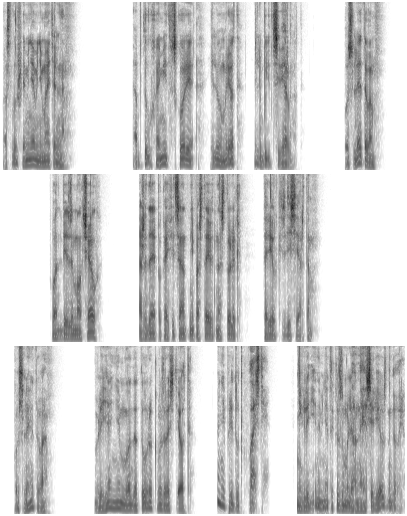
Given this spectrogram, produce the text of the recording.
Послушай меня внимательно. Абдул-Хамид вскоре или умрет, или будет свергнут. После этого Фуатбе замолчал, ожидая, пока официант не поставит на столик тарелки с десертом. После этого влияние младотурок возрастет. Они придут к власти. Не гляди на меня так изумленно, я серьезно говорю.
